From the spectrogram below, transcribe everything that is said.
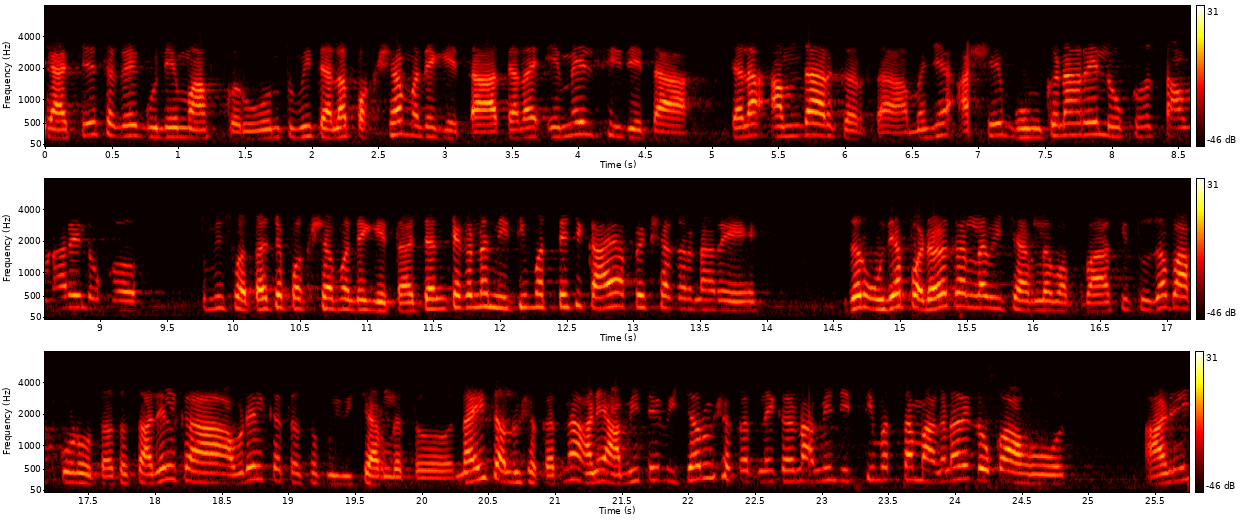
त्याचे सगळे गुन्हे माफ करून तुम्ही त्याला पक्षामध्ये घेता त्याला एम एल सी देता त्याला आमदार करता म्हणजे असे भुंकणारे लोक चावणारे लोक तुम्ही स्वतःच्या पक्षामध्ये घेता ज्यांच्याकडनं नीतिमत्तेची काय अपेक्षा करणार आहे? जर उद्या पडळकरला विचारलं बाप्पा की तुझा बाप कोण होता? तर चालेल का? आवडेल का तसं विचारलं तर? नाही चालू शकत ना. आणि आम्ही ते विचारू शकत नाही कारण आम्ही नीतिमत्ता मागणारे लोक आहोत. आणि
